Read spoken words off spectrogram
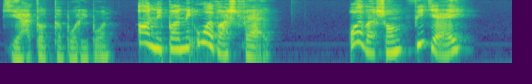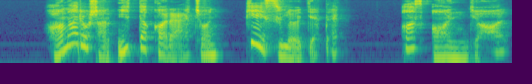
kiáltotta Boribon. Anni Panni, olvast fel! Olvasom, figyelj! Hamarosan itt a karácsony, készülődjetek. Az angyal.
